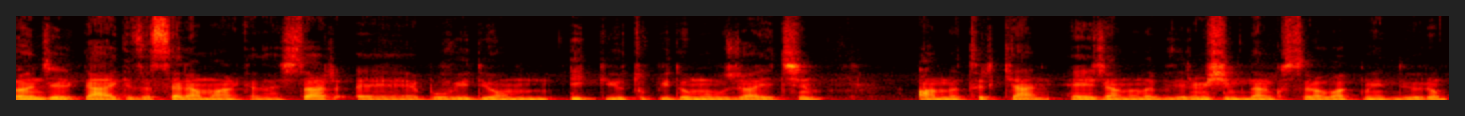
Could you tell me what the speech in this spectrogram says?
Öncelikle herkese selam arkadaşlar. Ee, bu videom ilk YouTube videom olacağı için anlatırken heyecanlanabilirim. Şimdiden kusura bakmayın diyorum.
